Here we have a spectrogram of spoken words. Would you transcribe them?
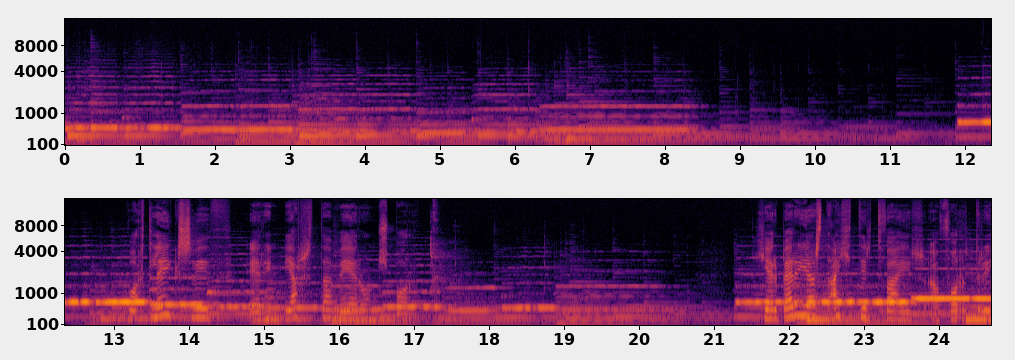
Vort leiksvið er hinn bjarta Veróns borg. Hér berjast ættir tvær af fordri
